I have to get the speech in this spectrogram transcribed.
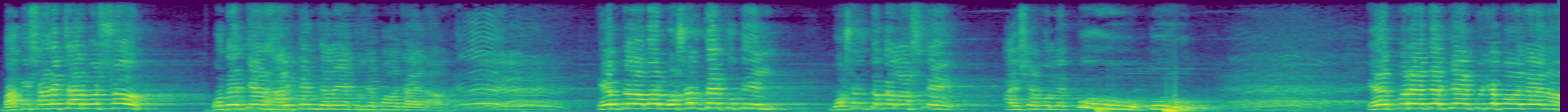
বাকি সাড়ে চার বছর ওদেরকে আর হারিকেন জ্বালাইয়া খুঁজে পাওয়া যায় না। কেউ কেউ আবার বসন্তের কুকিল, বসন্তকাল আসলে আইসা বললে কুহু কুহু। এরপরে এদেরকে আর খুঁজে পাওয়া যায় না?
